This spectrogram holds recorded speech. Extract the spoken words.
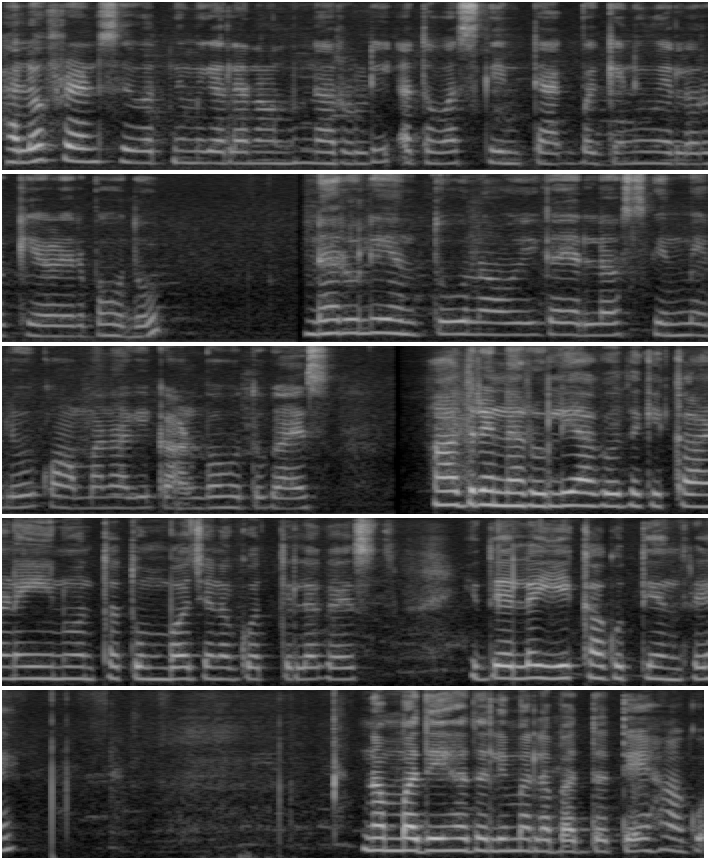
ಹಲೋ ಫ್ರೆಂಡ್ಸ್ ಇವತ್ತು ನಿಮಗೆಲ್ಲ ನಾನು ನರುಳಿ ಅಥವಾ ಸ್ಕಿನ್ ಟ್ಯಾಗ್ ಬಗ್ಗೆ ನೀವು ಎಲ್ಲರೂ ಕೇಳಿರಬಹುದು. ನರುಳಿ ಅಂತೂ ನಾವು ಈಗ ಎಲ್ಲ ಸ್ಕಿನ್ ಮೇಲೂ ಕಾಮನ್ ಆಗಿ ಕಾಣಬಹುದು ಗಾಯಸ್ ಆದರೆ ನರುಳಿ ಆಗೋದಕ್ಕೆ ಕಾರಣ ಏನು ಅಂತ ತುಂಬ ಜನ ಗೊತ್ತಿಲ್ಲ ಗಾಯಸ್ ಇದೆಲ್ಲ ಏಕಾಗುತ್ತೆ ಅಂದರೆ, ನಮ್ಮ ದೇಹದಲ್ಲಿ ಮಲಬದ್ಧತೆ ಹಾಗೂ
